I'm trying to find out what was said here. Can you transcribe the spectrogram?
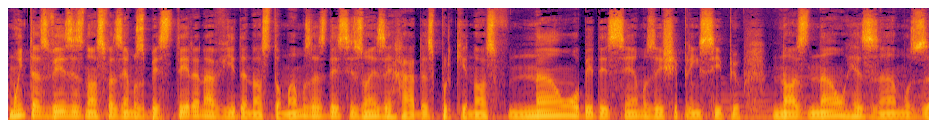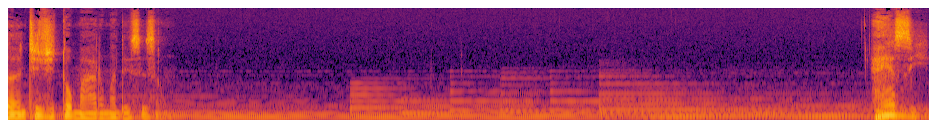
Muitas vezes nós fazemos besteira na vida, nós tomamos as decisões erradas porque nós não obedecemos este princípio. Nós não rezamos antes de tomar uma decisão. Reze.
